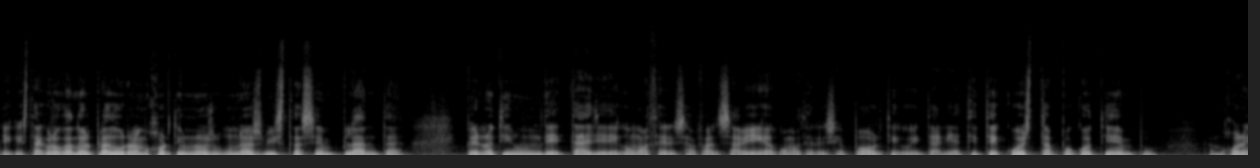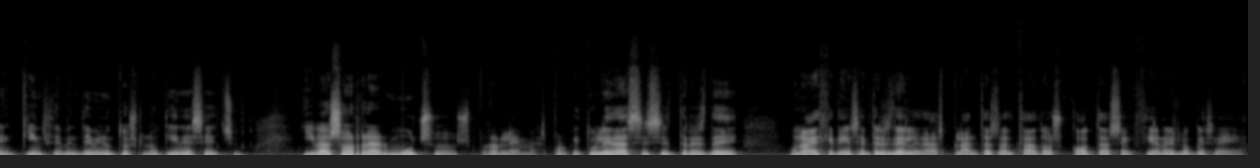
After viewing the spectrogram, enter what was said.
El que está colocando el pladur a lo mejor tiene unas vistas en planta, pero no tiene un detalle de cómo hacer esa falsa viga, cómo hacer ese pórtico y tal. Y a ti te cuesta poco tiempo a lo mejor en 15, 20 minutos lo tienes hecho y vas a ahorrar muchos problemas, porque tú le das ese 3D, una vez que tienes el 3D le das plantas, alzados, cotas, secciones, lo que sea.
